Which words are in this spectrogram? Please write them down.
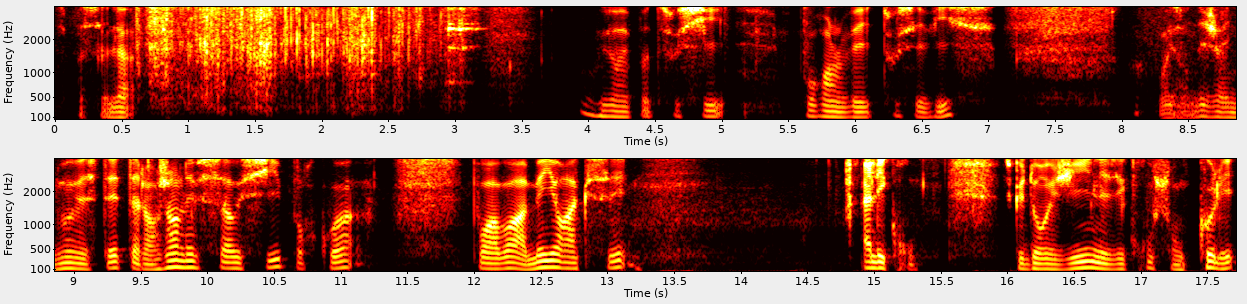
c'est pas celle-là, vous n'aurez pas de souci pour enlever tous ces vis. ils ont déjà une mauvaise tête. Alors j'enlève ça aussi. Pourquoi? Pour avoir un meilleur accès à l'écrou. Parce que d'origine, les écrous sont collés.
